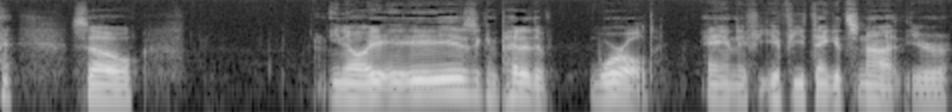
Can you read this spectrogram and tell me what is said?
so, you know, it, it is a competitive world, and if if you think it's not, you're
